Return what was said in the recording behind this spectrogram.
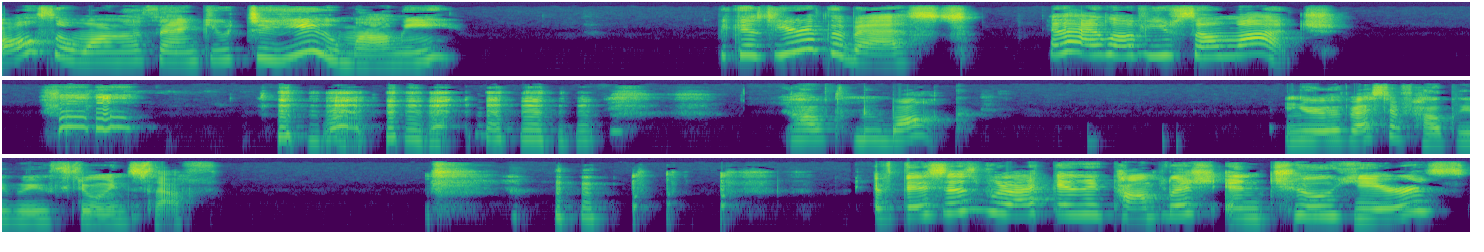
also want to thank you to you, Mommy. Because you're the best. And I love you so much. you helped me walk. And you're the best of helping me with doing stuff. if this is what I can accomplish in two years,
